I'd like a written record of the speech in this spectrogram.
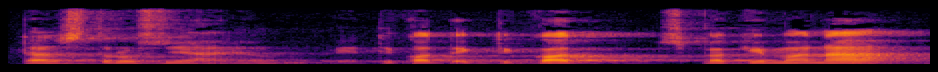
Dan seterusnya ya, etikot-etikot sebagaimana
